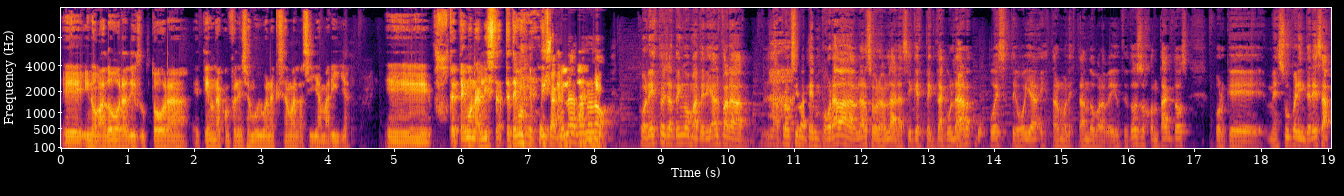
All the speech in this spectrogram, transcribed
eh, innovadora, disruptora. Eh, tiene una conferencia muy buena que se llama La Silla Amarilla. Eh, te tengo una lista, te tengo una Espectacular, no, no, no. Con esto ya tengo material para la próxima temporada de hablar sobre hablar, así que espectacular. Después te voy a estar molestando para pedirte todos esos contactos porque me súper interesa,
